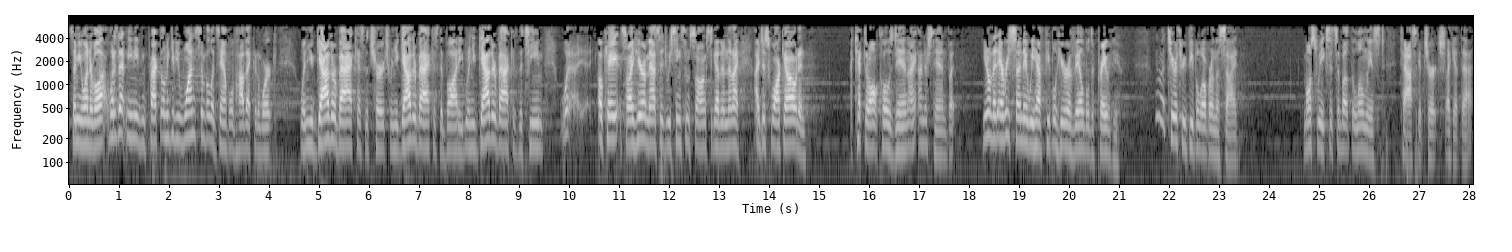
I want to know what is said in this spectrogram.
Some of you wonder, well, what does that mean even practical? Let me give you one simple example of how that can work. When you gather back as the church, when you gather back as the body, when you gather back as the team, what, okay, so I hear a message, we sing some songs together, and then I, I just walk out and I kept it all closed in. I understand, but you know that every Sunday we have people here available to pray with you. Have two or three people over on the side. Most weeks it's about the loneliest task at church. I get that.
